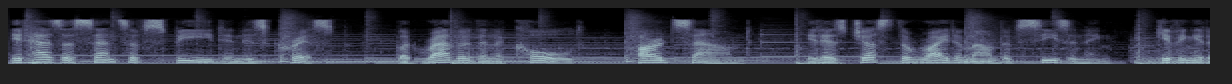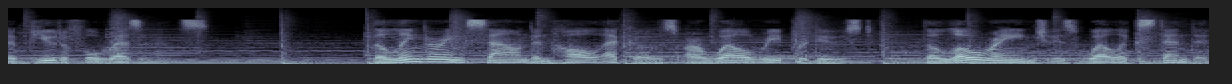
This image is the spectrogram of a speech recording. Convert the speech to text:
It has a sense of speed and is crisp, but rather than a cold, hard sound, it has just the right amount of seasoning, giving it a beautiful resonance. The lingering sound and hall echoes are well reproduced, the low range is well extended,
